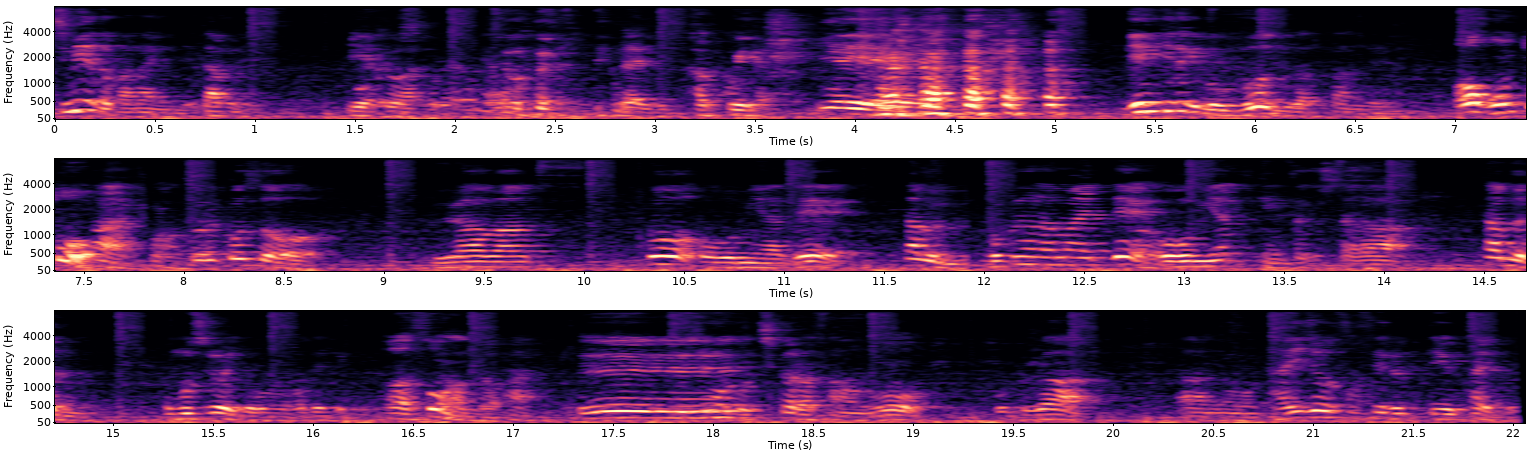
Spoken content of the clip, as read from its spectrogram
知名度がないんでダメです。僕は。それはもう大丈夫かっこいいから。いやいやいや現役 の時僕坊主だったんで。あ本当？はい、それこそ浦和と大宮で多分僕の名前で大宮って検索したら多分面白い動画が出てくるあそうなんだ。はい、へ藤え本力さんを僕があの退場させるっていうタイトル。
